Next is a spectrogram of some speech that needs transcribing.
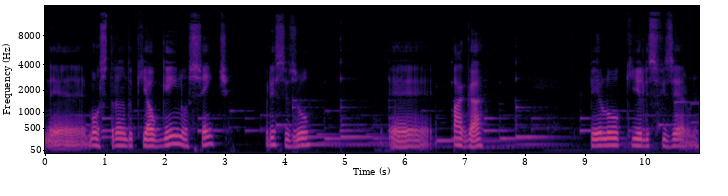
né, mostrando que alguém inocente precisou é, pagar pelo que eles fizeram. Né?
